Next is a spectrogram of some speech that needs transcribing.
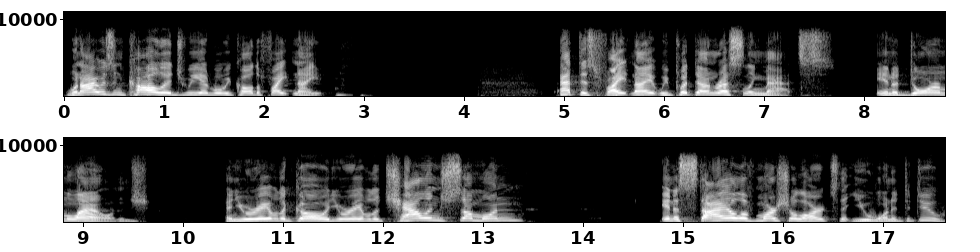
When I was in college, we had what we called a fight night. At this fight night, we put down wrestling mats in a dorm lounge. And you were able to go and you were able to challenge someone in a style of martial arts that you wanted to do.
